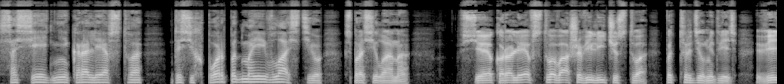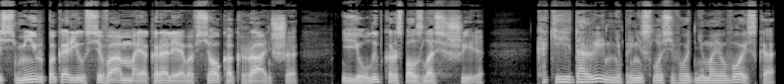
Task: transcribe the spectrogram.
«Соседние королевства до сих пор под моей властью?» — спросила она. «Все королевства, ваше величество!» — подтвердил медведь. «Весь мир покорился вам, моя королева, все как раньше!» Ее улыбка расползлась шире. «Какие дары мне принесло сегодня мое войско?»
